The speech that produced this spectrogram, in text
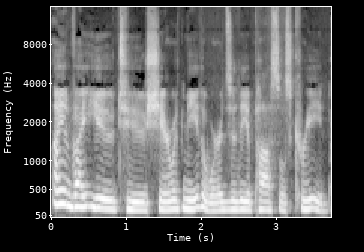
I invite you to share with me the words of the Apostles' Creed.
